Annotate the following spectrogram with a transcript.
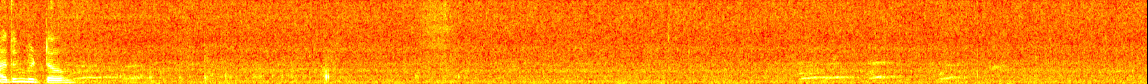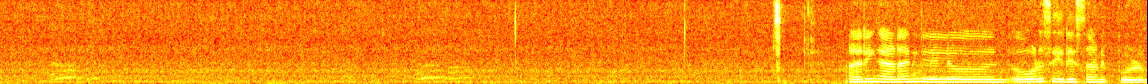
അതും വിട്ടോ? ആരെയും കാണാനില്ലല്ലോ. ഓൾ സീരിയസ് ആണ് ഇപ്പോഴും.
